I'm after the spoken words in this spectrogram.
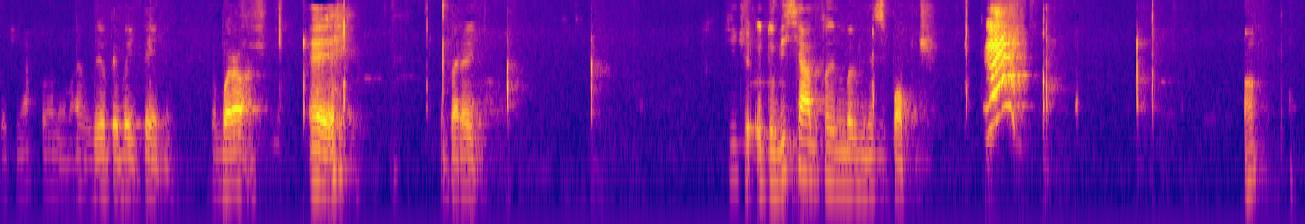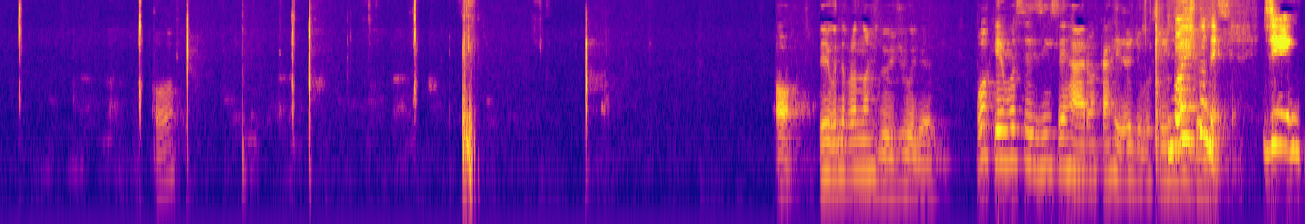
só tinha fã, né? Mas eu também tenho. Então bora lá. É. Peraí. Gente, eu tô viciado fazendo barulho nesse poppet. Ó. Ó. Ó, pergunta pra nós dois, Júlia. Por que vocês encerraram a carreira de vocês? Vou responder. dança? Gente,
